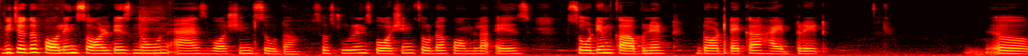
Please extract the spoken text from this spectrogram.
Which of the following salt is known as washing soda? So students washing soda formula is sodium carbonate dot decahydrate. Uh,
